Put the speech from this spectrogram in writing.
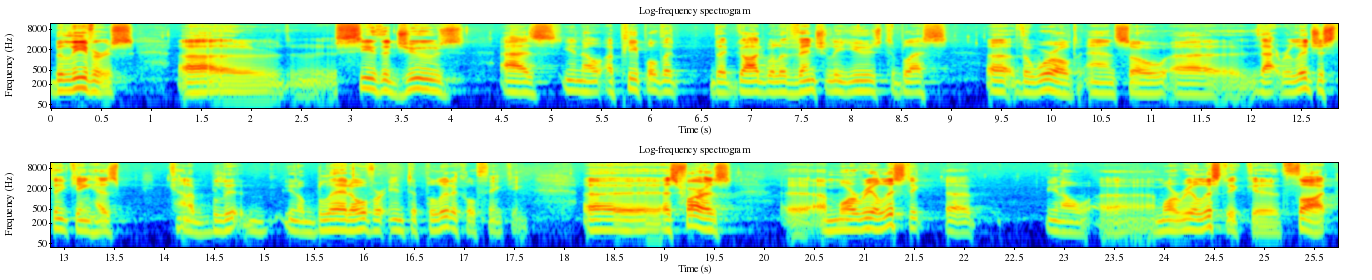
believers uh, see the Jews as you know, a people that, that God will eventually use to bless uh, the world. And so uh, that religious thinking has kind of you know, bled over into political thinking. Uh, as far as uh, a more realistic, you know, a more realistic thought,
